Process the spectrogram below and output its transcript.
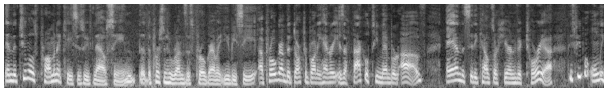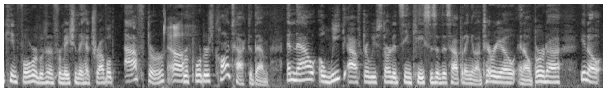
in the two most prominent cases we've now seen, the, the person who runs this program at UBC, a program that Dr. Bonnie Henry is a faculty member of, and the city councilor here in Victoria, these people only came forward with information they had traveled after Ugh. reporters contacted them. And now, a week after we've started seeing cases of this happening in Ontario and Alberta, you know,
